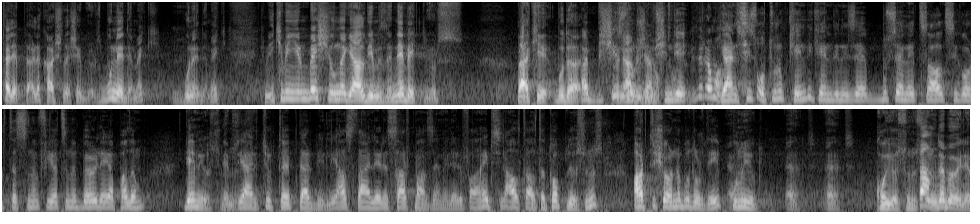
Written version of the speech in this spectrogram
taleplerle karşılaşabiliyoruz. Bu ne demek? Bu ne demek? Şimdi 2025 yılına geldiğimizde ne bekliyoruz? Belki bu da Abi bir şey önemli soracağım. nokta Şimdi ama yani siz oturup kendi kendinize bu sene sağlık sigortasının fiyatını böyle yapalım demiyorsunuz. Demiyorum. Yani Türk Tabipler Birliği hastanelerin sarf malzemeleri falan hepsini alt alta topluyorsunuz. Artış oranı budur deyip bunu yük- evet, evet. koyuyorsunuz. Tam da böyle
